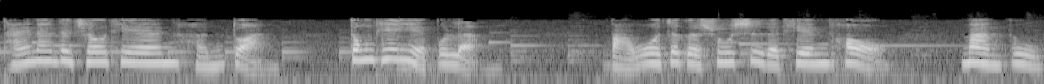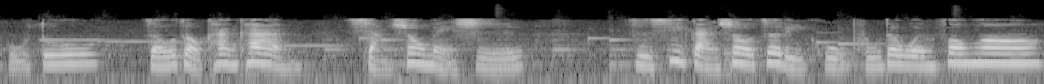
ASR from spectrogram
台南的秋天很短，冬天也不冷。把握这个舒适的天候，漫步古都，走走看看，享受美食，仔细感受这里古朴的文风哦。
